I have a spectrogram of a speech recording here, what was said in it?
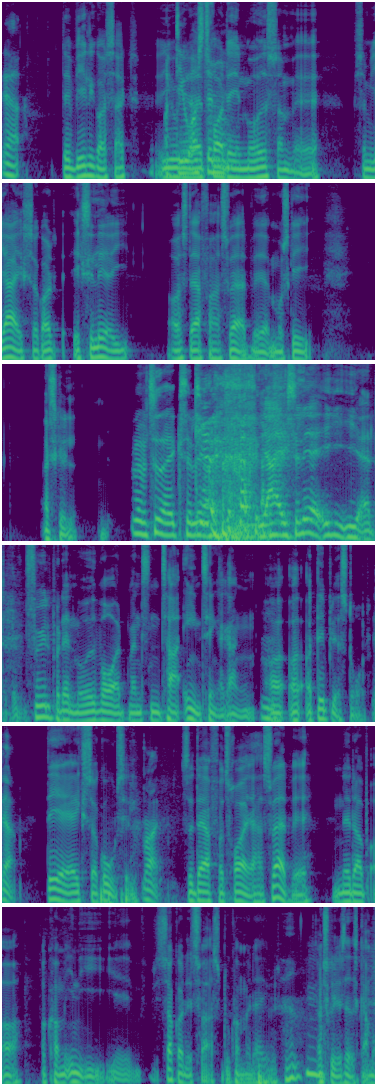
Ja. det er virkelig godt sagt. det er jo Julie, også jeg tror, den- det er en måde, som, øh, som jeg ikke så godt excellerer i, og også derfor har svært ved at måske... Undskyld. Hvad betyder excellere? Jeg excellerer ikke i at føle på den måde, hvor at man sådan tager én ting ad gangen, mm. og, og, og det bliver stort. ja, Det er jeg ikke så god til. nej. Så derfor tror jeg, jeg har svært ved netop at, at komme ind i øh, så godt et svar, som du kom med der, Julie. Mm. Undskyld, jeg sidder og skammer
